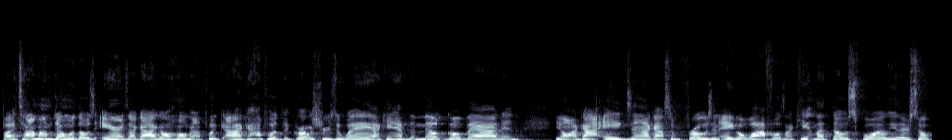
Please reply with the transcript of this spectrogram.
by the time I'm done with those errands, I gotta go home and I put I gotta put the groceries away. I can't have the milk go bad, and you know, I got eggs and I got some frozen egg waffles. I can't let those spoil either. So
